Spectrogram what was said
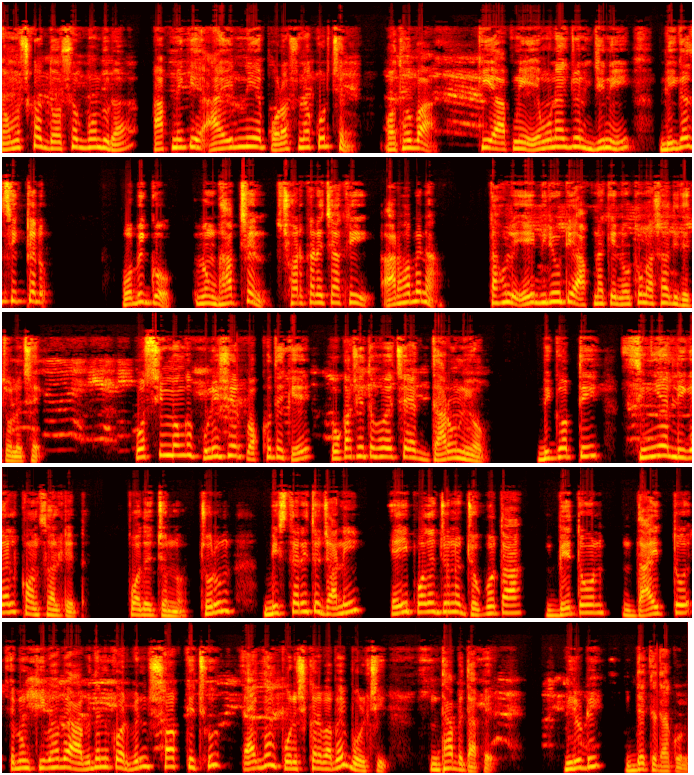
নমস্কার দর্শক বন্ধুরা, আপনি কি আইন নিয়ে পড়াশোনা করছেন? অথবা কি আপনি এমন একজন যিনি লিগ্যাল সেক্টর অভিজ্ঞ এবং ভাবছেন সরকারি চাকরি আর হবে না? তাহলে এই ভিডিওটি আপনাকে নতুন আশা দিতে চলেছে। পশ্চিমবঙ্গ পুলিশের পক্ষ থেকে প্রকাশিত হয়েছে এক দারুণ নিয়োগ। বিজ্ঞপ্তি সিনিয়র লিগ্যাল কনসালটেন্ট পদের জন্য। চলুন বিস্তারিত জানি, এই পদের জন্য যোগ্যতা বেতন, দায়িত্ব এবং কীভাবে আবেদন করবেন সবকিছু একদম পরিষ্কারভাবে বলছি, ধাপে ধাপে। ভিডিওটি দেখতে থাকুন।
